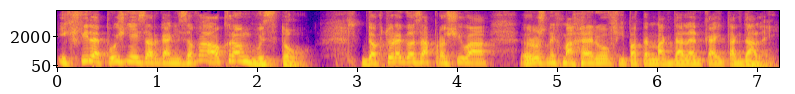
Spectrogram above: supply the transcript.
i chwilę później zorganizowała okrągły stół do którego zaprosiła różnych macherów i potem Magdalenka i tak dalej.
